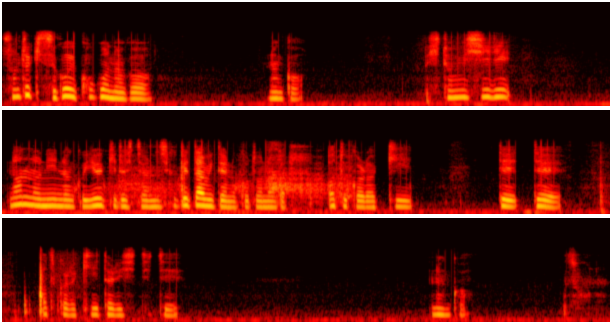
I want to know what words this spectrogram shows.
その時すごいココナがなんか人見知りなのになんか勇気出して話しかけたみたいなことをなんか後から聞いてて後から聞いたりしててなんかそうなん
